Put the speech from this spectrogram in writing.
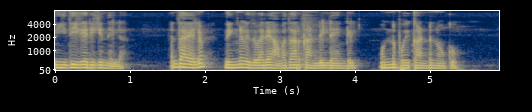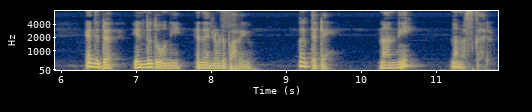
നീതീകരിക്കുന്നില്ല. എന്തായാലും നിങ്ങൾ ഇതുവരെ അവതാർ കണ്ടില്ലെങ്കിൽ ഒന്ന് പോയി കണ്ടു നോക്കൂ എന്നിട്ട് എന്തു തോന്നി എന്ന് എന്നോട് പറയൂ. നിർത്തട്ടെ. നന്ദി. നമസ്കാരം.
